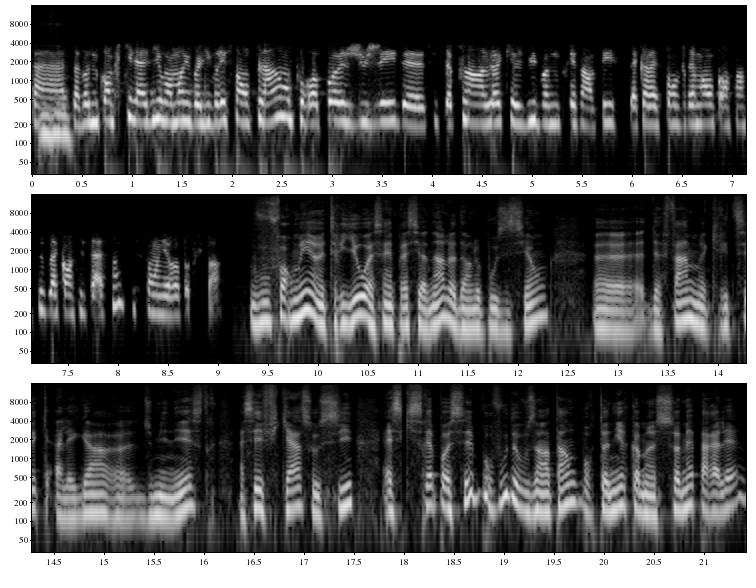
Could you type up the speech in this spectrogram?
ça, mhm. ça, va nous compliquer la vie au moment où il va livrer son plan. On pourra pas juger de si ce plan-là que lui va nous présenter, si ça correspond vraiment au consensus de la consultation, puisqu'on n'y aura pas pris part. Vous formez un trio assez impressionnant là, dans l'opposition euh, de femmes critiques à l'égard euh, du ministre, assez efficace aussi. Est-ce qu'il serait possible pour vous de vous entendre pour tenir comme un sommet parallèle?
